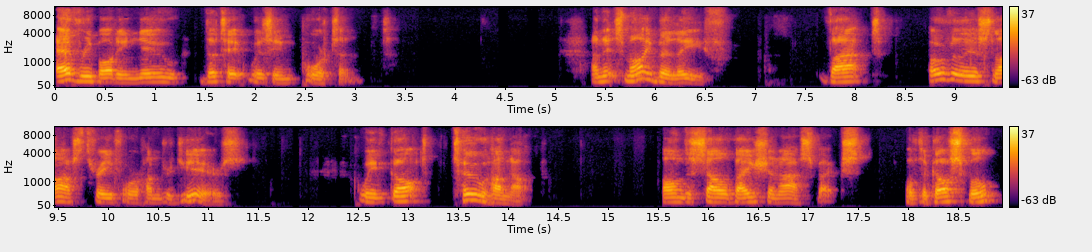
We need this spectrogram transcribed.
Everybody knew that it was important. And it's my belief that over this last three, four hundred years, we've got too hung up on the salvation aspects of the gospel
